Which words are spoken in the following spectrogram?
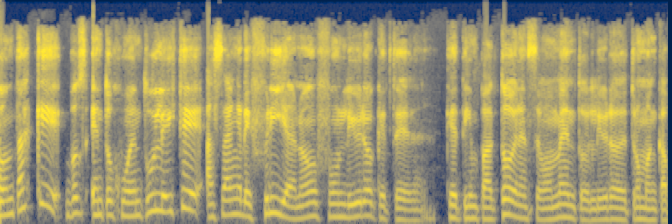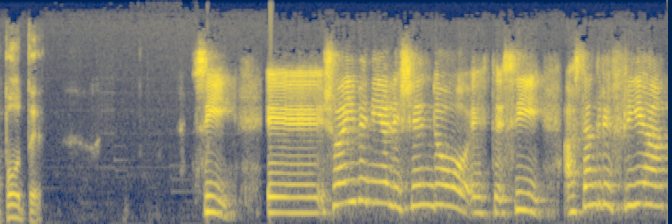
Contás que vos en tu juventud leíste A Sangre Fría, ¿no? Fue un libro que te, que te impactó en ese momento, el libro de Truman Capote. Sí, eh, yo ahí venía leyendo, este, sí, a sangre fría,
